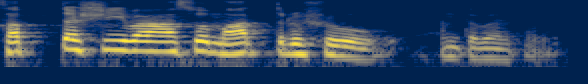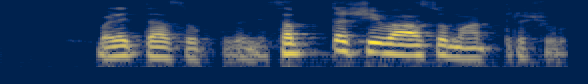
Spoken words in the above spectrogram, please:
ಸಪ್ತಶಿವಾಸು ಮಾತೃಷು ಅಂತ ಬರ್ತದೆ. ಬಳಿತಾ ಸೂಕ್ತದಲ್ಲಿ. ಸಪ್ತಶಿವಾಸು ಮಾತೃಷು.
